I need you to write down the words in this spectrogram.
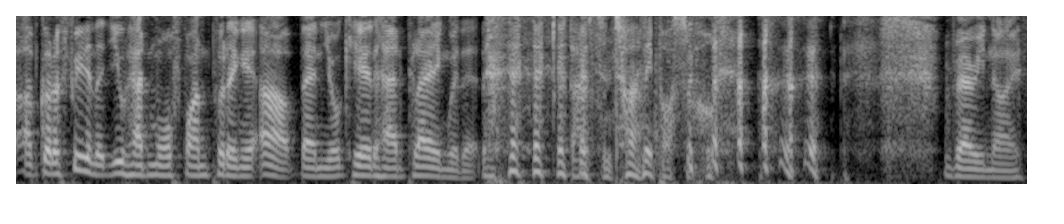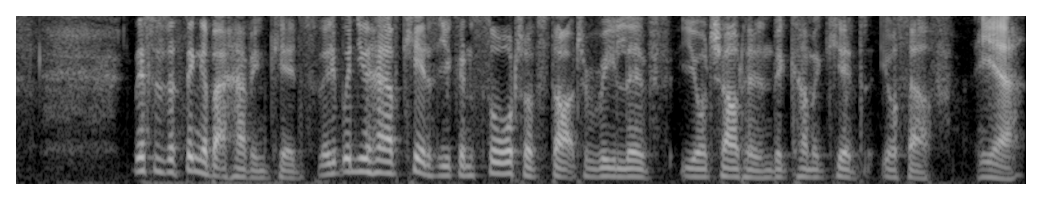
I've got a feeling that you had more fun putting it up than your kid had playing with it. That's entirely possible. Very nice. This is the thing about having kids. When you have kids, you can sort of start to relive your childhood and become a kid yourself. Yeah,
